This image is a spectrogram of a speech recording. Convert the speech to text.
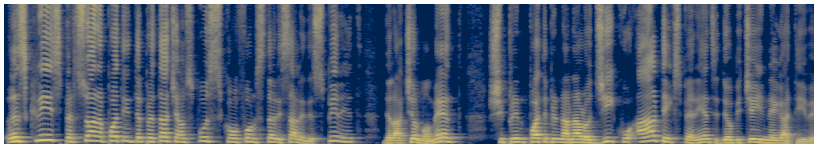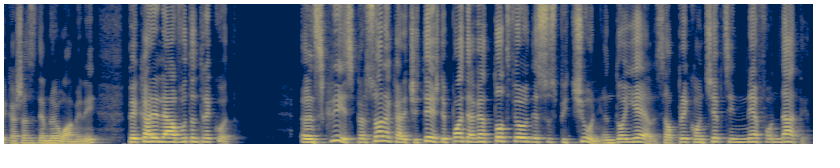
În scris, persoana poate interpreta ce am spus conform stării sale de spirit, de la acel moment și prin, poate prin analogii cu alte experiențe de obicei negative, că așa suntem noi oamenii, pe care le-a avut în trecut. În scris, persoana care citește poate avea tot felul de suspiciuni, îndoieli sau preconcepții nefondate.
